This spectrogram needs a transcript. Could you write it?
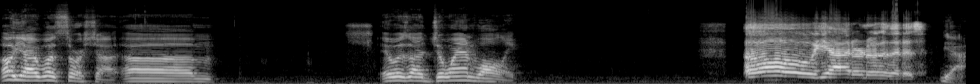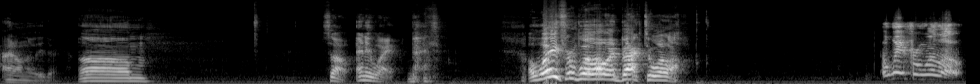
Oh yeah, it was Sorsha. Um, it was uh, Joanne Whalley. Oh, yeah, I don't know who that is. Yeah, I don't know either. Um. So anyway, back away from Willow and back to Willow. Away from Willow.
